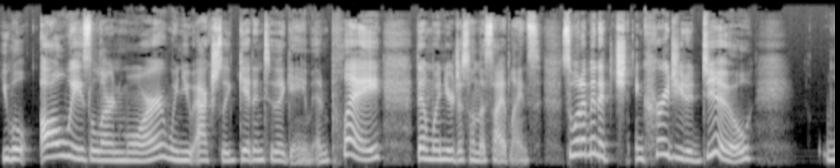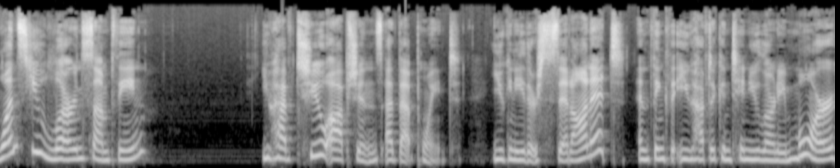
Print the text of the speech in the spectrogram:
You will always learn more when you actually get into the game and play than when you're just on the sidelines. So what I'm going to ch- encourage you to do once you learn something, you have two options at that point. You can either sit on it and think that you have to continue learning more,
